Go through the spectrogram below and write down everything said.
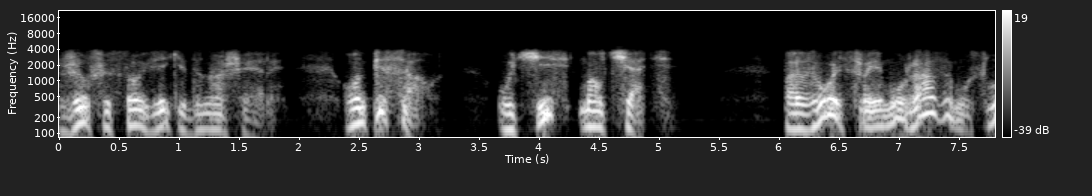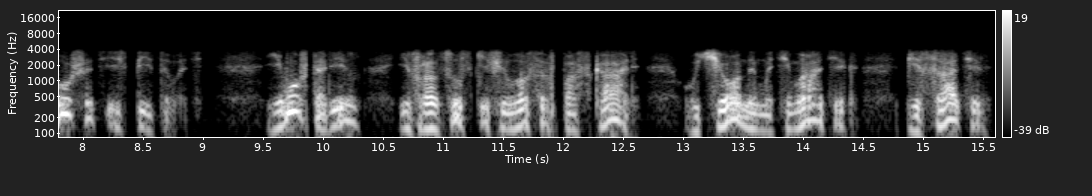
жил в шестом веке до нашей эры. Он писал «Учись молчать, позволь своему разуму слушать и впитывать». Ему вторил и французский философ Паскаль, ученый, математик, писатель,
